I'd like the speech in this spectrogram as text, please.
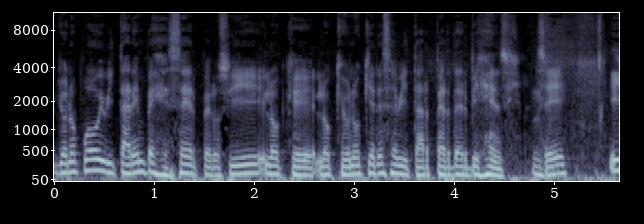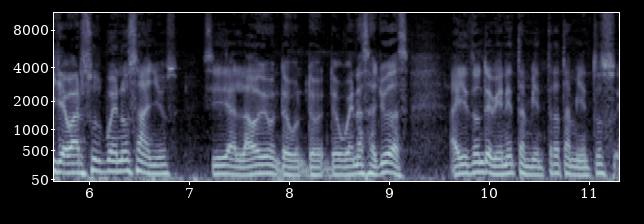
yo no puedo evitar envejecer, pero sí lo que, lo que uno quiere es evitar perder vigencia, ¿sí? Y llevar sus buenos años, sí, al lado de, buenas ayudas. Ahí es donde vienen también tratamientos eh,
